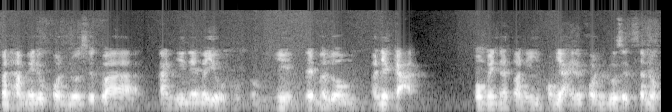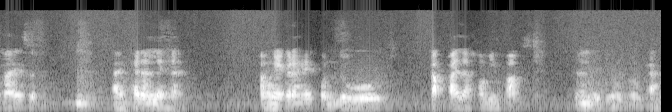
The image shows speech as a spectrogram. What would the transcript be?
มาทำให้ทุกคนรู้สึกว่าการที่ได้มาอยู่ผมตรงนี้ได้มาร่วมบรรยากาศโมเมนต์ณตอนนี้ ผมอยากให้ทุกคนรู้สึกสนุกมากที่สุดใช่แค่นั้นเลยฮะทำไงก็ได้ให้คนดูกลับไปแล้วเขามีความสุขนั่นเลยที่ผมต้องการ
